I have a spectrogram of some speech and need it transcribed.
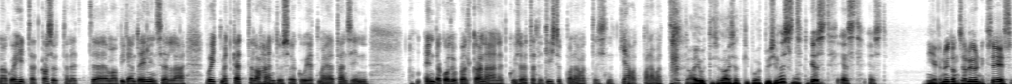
nagu ehitajat kasutan, et äh, ma pigem tellin selle võtmed kätte lahenduse, kui et ma jätan siin noh, enda kodu pealt ka näen, et kui sa jätad need liistud panemata, siis nad jäävad panemata. et ajutised asjad kipuvad püsivaks muutuma. just, just, just. nii, aga nüüd on seal üürnik sees,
